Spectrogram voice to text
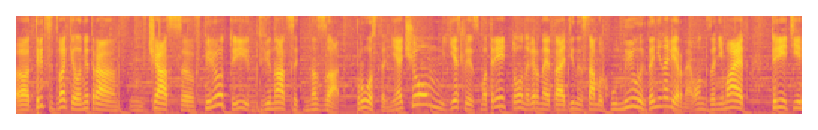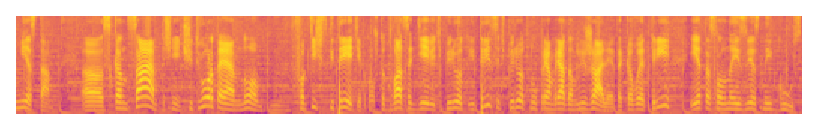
32 э, километра в час э, вперед и 12 назад. Просто ни о чем. Если смотреть, то, наверное, это один из самых унылых. Да не наверное, он занимает третье место э, с конца, точнее четвертое, но фактически третий, потому что 29 вперед и 30 вперед, ну, прям рядом лежали. Это КВ-3 и это словно известный гусь.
